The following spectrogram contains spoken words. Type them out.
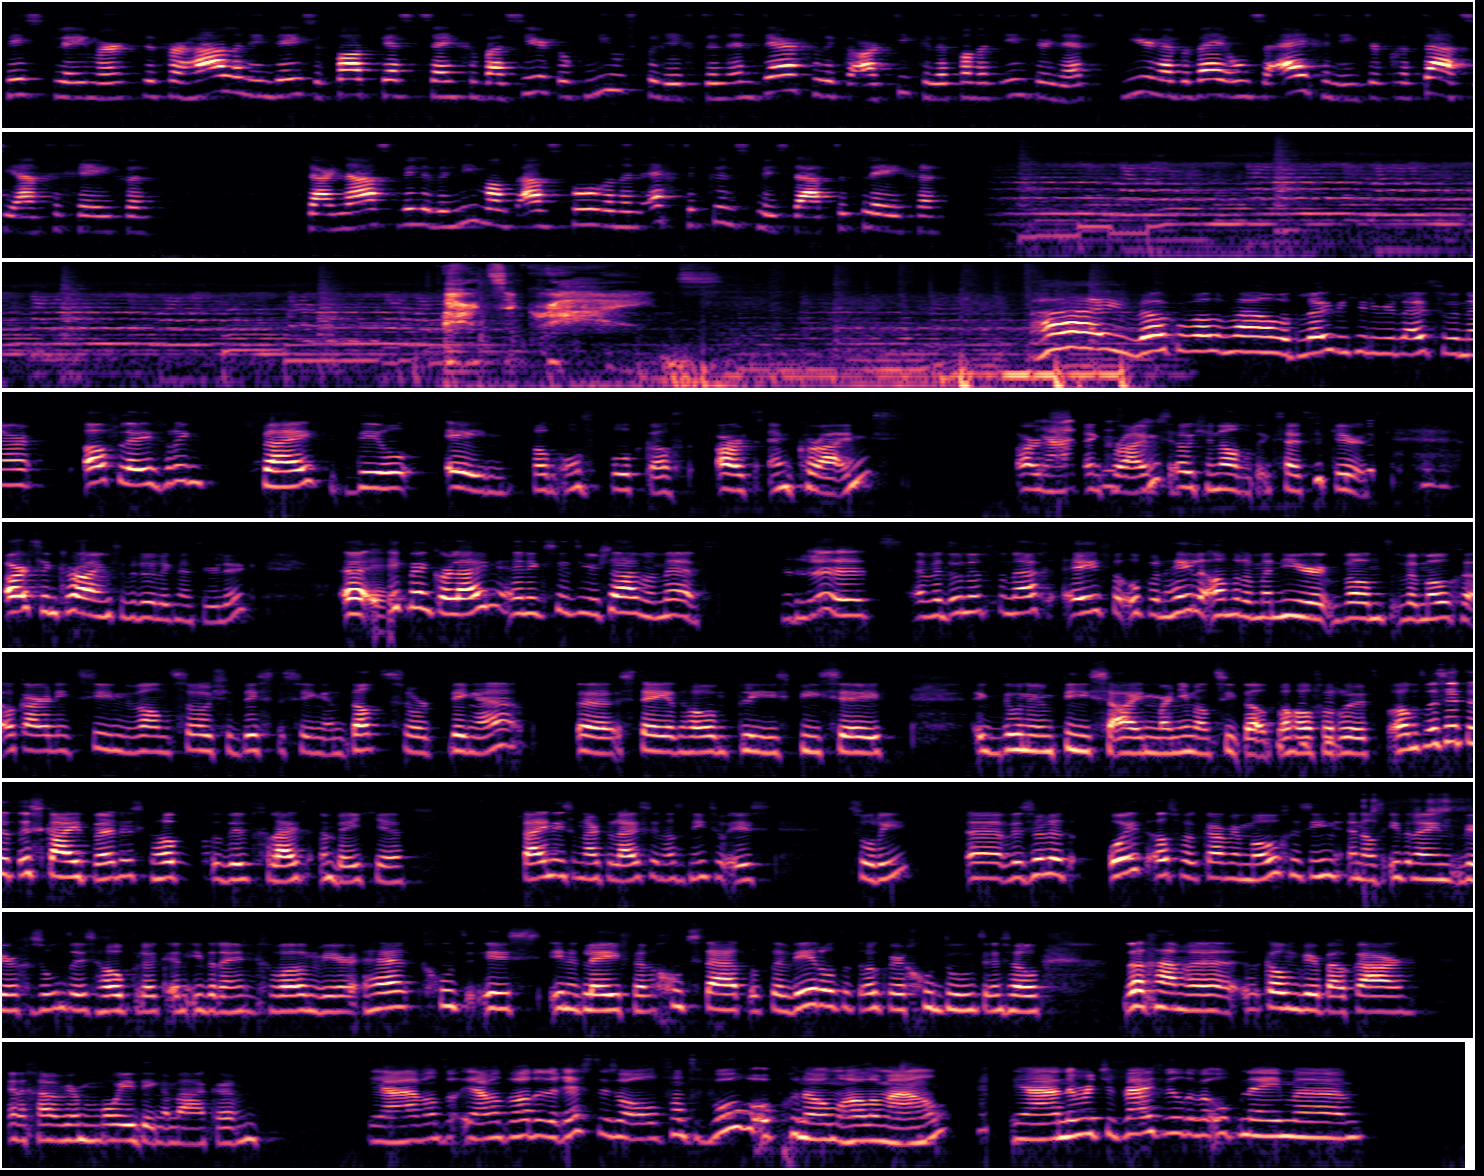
Disclaimer: De verhalen in deze podcast zijn gebaseerd op nieuwsberichten en dergelijke artikelen van het internet. Hier hebben wij onze eigen interpretatie aan gegeven. Daarnaast willen we niemand aansporen een echte kunstmisdaad te plegen. Arts and Crimes. Hi, welkom allemaal. Wat leuk dat jullie weer luisteren naar aflevering 5, deel 1 van onze podcast Art and Crimes. Ja, het and Crimes, oh gênant, ik zei het verkeerd. Arts and Crimes bedoel ik natuurlijk. Eh, ik ben Carlijn en ik zit hier samen met... Rut. En we doen het vandaag even op een hele andere manier, want we mogen elkaar niet zien, want social distancing en dat soort dingen. Eh, stay at home, please, be safe. Ik doe nu een peace sign, maar niemand ziet dat, behalve Rut. Want we zitten te skypen, dus ik hoop dat dit geluid een beetje fijn is om naar te luisteren. En als het niet zo is, sorry. Eh, we zullen het ooit, als we elkaar weer mogen zien en als iedereen weer gezond is, hopelijk, en iedereen gewoon weer hè, goed is in het leven, goed staat, dat de wereld het ook weer goed doet en zo, dan gaan we, komen we weer bij elkaar en dan gaan we weer mooie dingen maken. Ja want, ja, want we hadden de rest dus al van tevoren opgenomen allemaal. Ja, nummertje 5 wilden we opnemen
